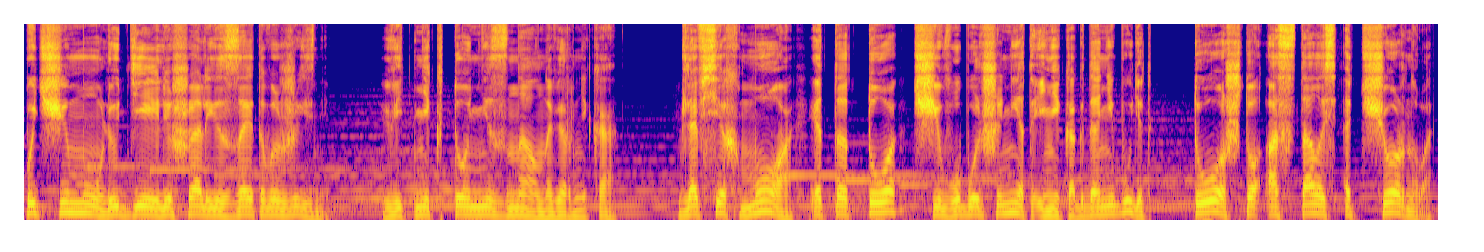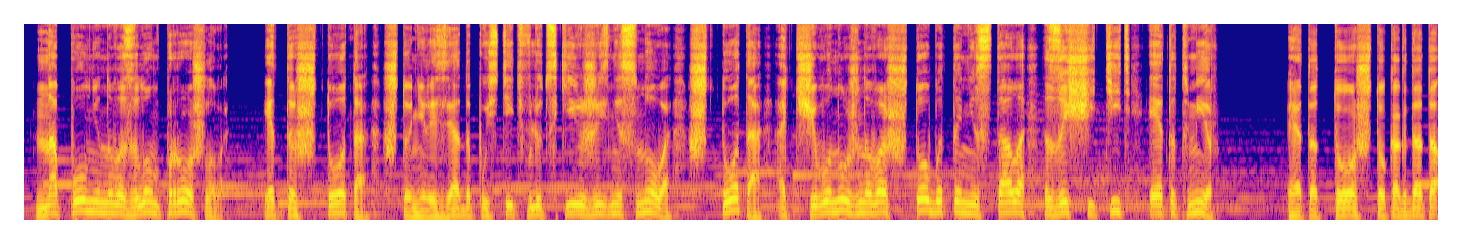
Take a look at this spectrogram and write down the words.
Почему людей лишали из-за этого жизни? Ведь никто не знал наверняка. Для всех Моа это то, чего больше нет и никогда не будет. То, что осталось от черного, наполненного злом прошлого. Это что-то, что нельзя допустить в людские жизни снова. Что-то, от чего нужно во что бы то ни стало защитить этот мир. Это то, что когда-то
